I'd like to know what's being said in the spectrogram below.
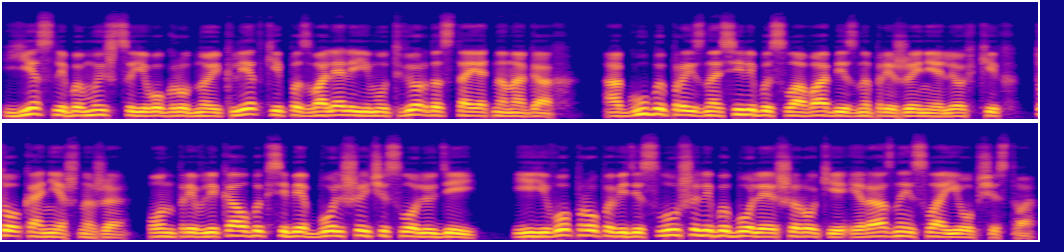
Если бы мышцы его грудной клетки позволяли ему твердо стоять на ногах, а губы произносили бы слова без напряжения легких, то, конечно же, он привлекал бы к себе большее число людей, и его проповеди слушали бы более широкие и разные слои общества.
